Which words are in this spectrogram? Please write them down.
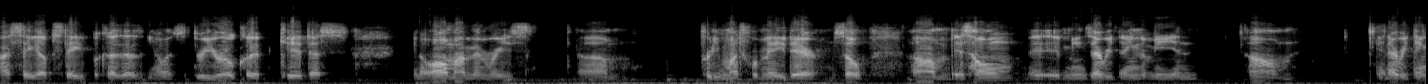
I say upstate because as you know, as a three year old kid, that's you know, all my memories um, pretty much were made there. So um, it's home. It, it, means everything to me, and um, and everything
